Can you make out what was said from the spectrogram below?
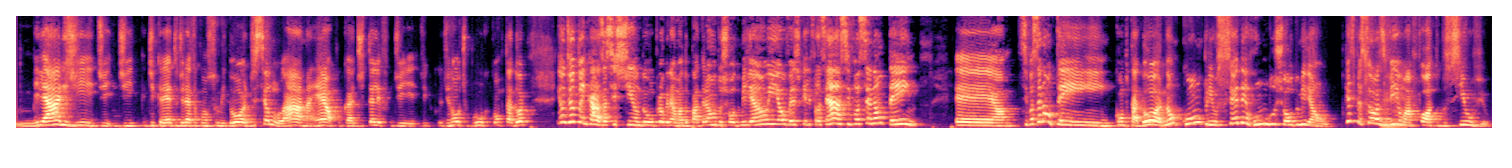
milhares de, de, de, de crédito direto ao consumidor, de celular na época, de, tele, de, de, de notebook, computador. E um dia eu estou em casa assistindo o programa do patrão do Show do Milhão e eu vejo que ele falou assim: ah, se você não tem. É, se você não tem computador, não compre o CD-ROM do Show do Milhão. Porque as pessoas uhum. viam a foto do Silvio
